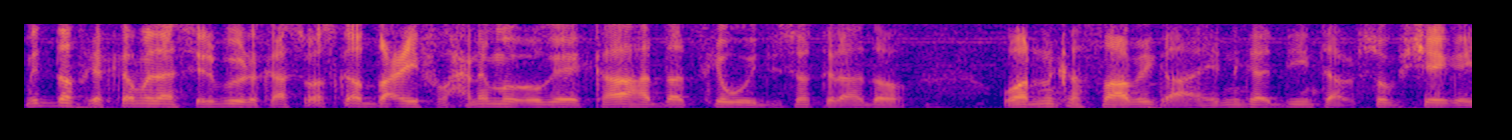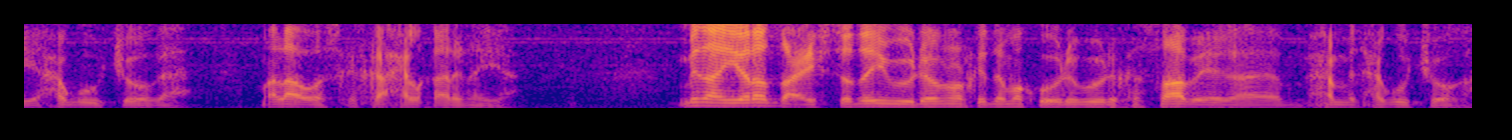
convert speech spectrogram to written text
mid dadka ka midaan siri buu yidhi kaasi waa iska daciif waxna ma oge kaa haddaad iska weydiiso tidhaahdo war ninka saabiga ah ninka diinta cusub sheegaya xagguu joogaa malaa waa iska kaa xil midaan yaro daciifsaday buu yidhi markii dambe ku yidhi buu yidhi ka saabiga maxamed xagguu jooga.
